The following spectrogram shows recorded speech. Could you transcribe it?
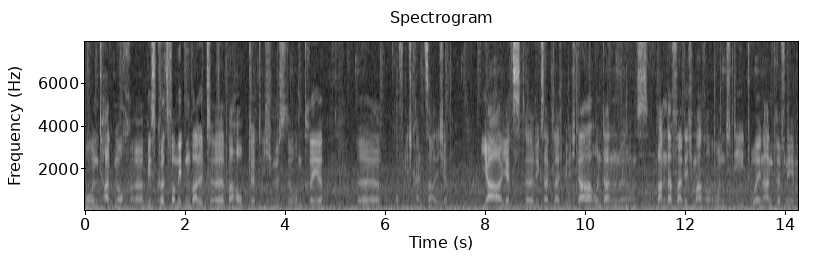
und hat noch äh, bis kurz vor Mittenwald äh, behauptet, ich müsste umdrehen. Äh, hoffentlich kein Zeichen. Ja, jetzt, äh, wie gesagt, gleich bin ich da und dann werden wir uns wanderfertig machen und die Tour in Angriff nehmen.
